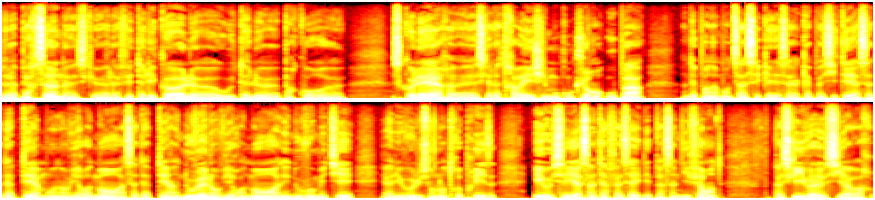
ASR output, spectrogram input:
la personne. Est-ce qu'elle a fait telle école euh, ou tel euh, parcours scolaire? Est-ce qu'elle a travaillé chez mon concurrent ou pas? Indépendamment de ça, c'est quelle est sa capacité à s'adapter à mon environnement, à s'adapter à un nouvel environnement, à des nouveaux métiers et à l'évolution de l'entreprise et aussi à s'interfacer avec des personnes différentes. Parce qu'il va aussi avoir,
